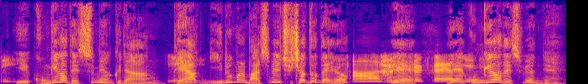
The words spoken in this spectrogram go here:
네. 이 공개가 됐으면 그냥 예. 대학 이름을 말씀해 주셔도 돼요. 아, 예. 그럴까요? 예, 공개가 됐으면, 예.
